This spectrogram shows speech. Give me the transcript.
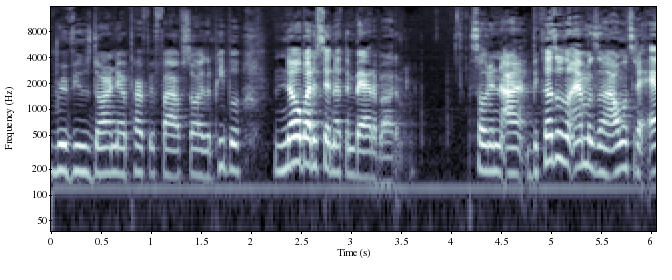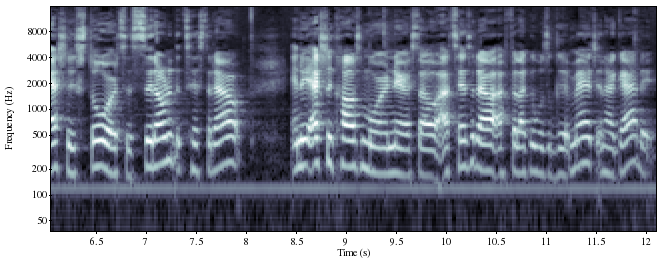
reviews, darn near perfect five stars, and people nobody said nothing bad about it. So then I because it was on Amazon, I went to the Ashley store to sit on it to test it out. And it actually cost more in there. So I tested it out. I feel like it was a good match and I got it.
